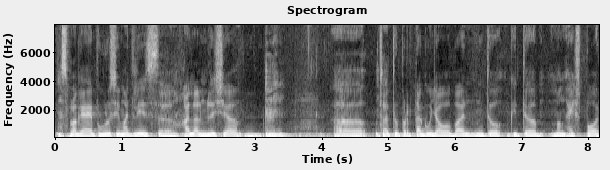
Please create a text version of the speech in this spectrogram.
Sebagai pengurusi Majlis uh, Halal Malaysia, uh, satu pertanggungjawaban untuk kita mengeksport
